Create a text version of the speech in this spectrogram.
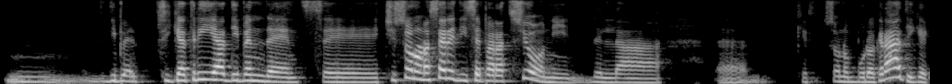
dip- psichiatria, dipendenze, ci sono una serie di separazioni della, eh, che sono burocratiche,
